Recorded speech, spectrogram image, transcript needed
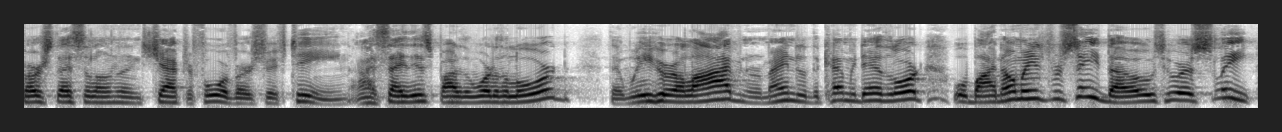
1 Thessalonians chapter 4, verse 15, I say this by the word of the Lord, that we who are alive and remain to the coming day of the Lord will by no means precede those who are asleep.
